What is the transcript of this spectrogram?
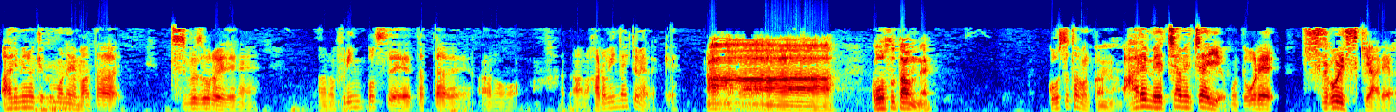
アニメの曲もね、また、粒揃いでね、あの、フリンポステだったらね、あの、あの、ハロウィンナイトメアだっけ？あー、ゴーストタウンね。ゴーストタウンか。うんあれめちゃめちゃいいよ。ほんと、俺、すごい好き、あれ。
